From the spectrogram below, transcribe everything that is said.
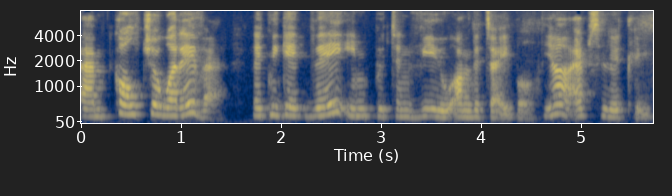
um, culture, whatever. Let me get their input and view on the table. Yeah, absolutely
